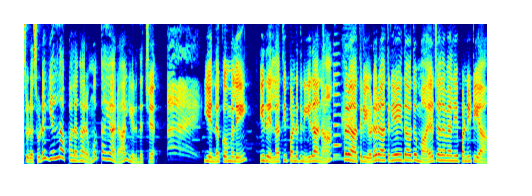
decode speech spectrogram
சுட சுட எல்லா பலகாரமும் தயாரா இருந்துச்சு. என்ன கோமலி? இது எல்லாத்தையும் பண்ணது நீதானா? ராத்திரியோட ராத்திரியா ஏதாவது மாயாஜால வேலையை பண்ணிட்டியா?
